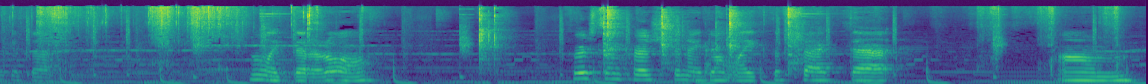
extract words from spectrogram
Look at that. I don't like that at all. First impression, I don't like the fact that um,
